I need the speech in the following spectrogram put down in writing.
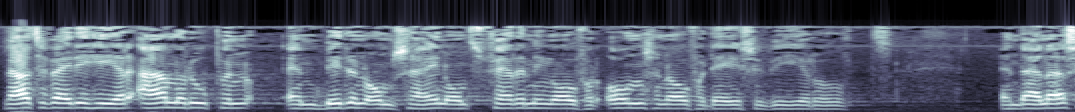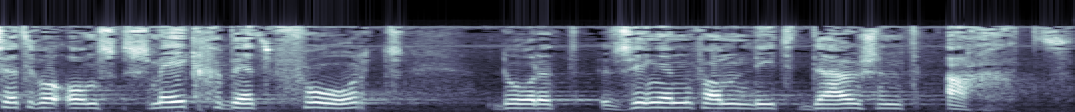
Laten wij de Heer aanroepen en bidden om Zijn ontferming over ons en over deze wereld. En daarna zetten we ons smeekgebed voort door het zingen van lied 1008.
